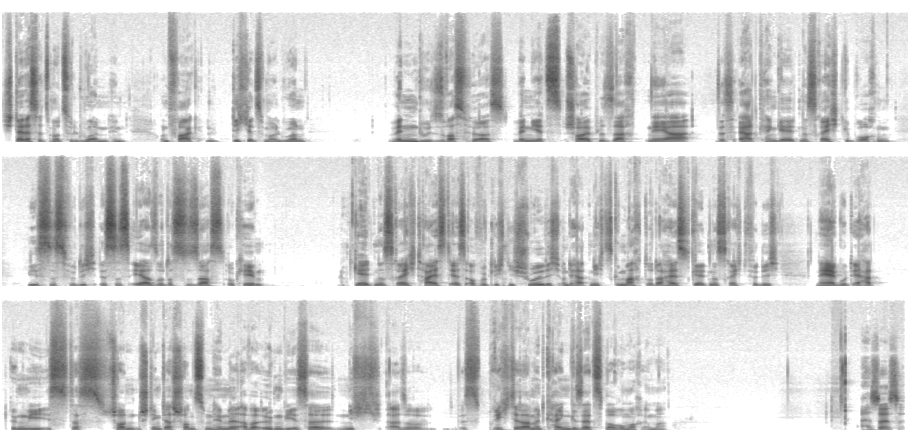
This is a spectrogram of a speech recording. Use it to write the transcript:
Ich stelle das jetzt mal zu Luan hin und frage dich jetzt mal, Luan, wenn du sowas hörst, wenn jetzt Schäuble sagt, naja, das, er hat kein geltendes Recht gebrochen, wie ist das für dich? Ist es eher so, dass du sagst, okay, geltendes Recht heißt, er ist auch wirklich nicht schuldig und er hat nichts gemacht oder heißt geltendes Recht für dich, naja gut, er hat irgendwie ist das schon, stinkt das schon zum Himmel, aber irgendwie ist er nicht, also es bricht ja damit kein Gesetz, warum auch immer. Also es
